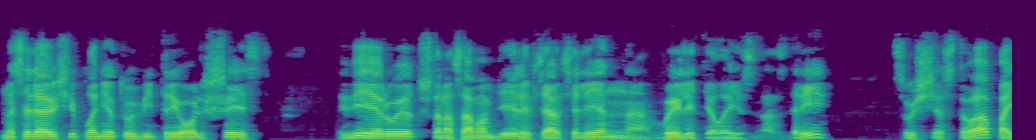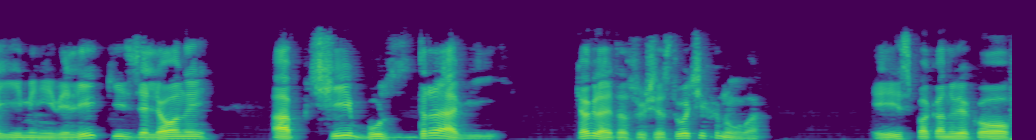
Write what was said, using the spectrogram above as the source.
населяющий планету Витриоль-6, верует, что на самом деле вся Вселенная вылетела из ноздри существа по имени Великий Зеленый Апчибуздравий, когда это существо чихнуло. Испокон веков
